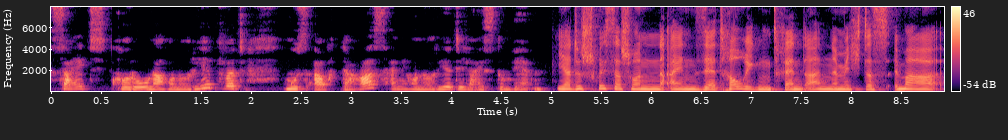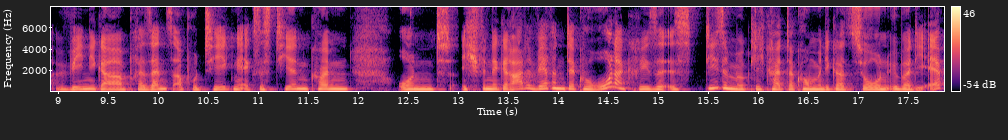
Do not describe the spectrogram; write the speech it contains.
seit Corona honoriert wird, muss auch das eine honorierte Leistung werden. Ja, du sprichst da schon einen sehr traurigen Trend an, nämlich dass immer weniger Präsenzapotheken existieren können. Und ich finde, gerade während der Corona-Krise ist diese Möglichkeit der Kommunikation über die App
